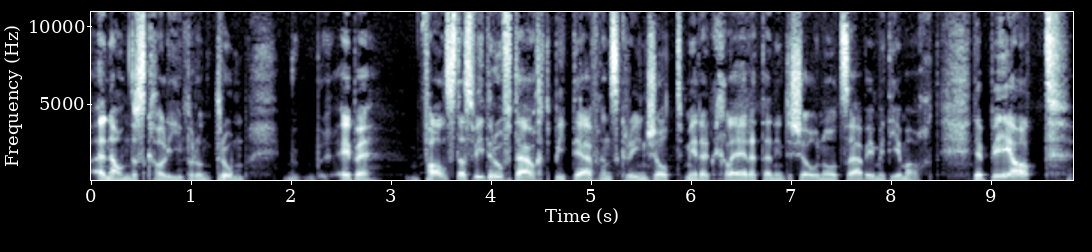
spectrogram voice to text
ein anderes Kaliber. Und darum, eben, falls das wieder auftaucht, bitte einfach einen Screenshot. Wir erklären dann in den Shownotes auch, wie man die macht. Der Beat,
